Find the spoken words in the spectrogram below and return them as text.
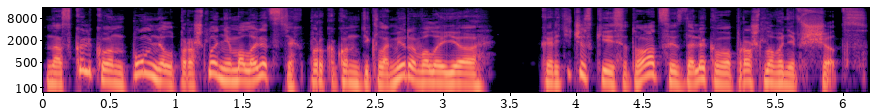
Насколько он помнил, прошло немало лет с тех пор, как он декламировал её. Критические ситуации из далекого прошлого не в счёт.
